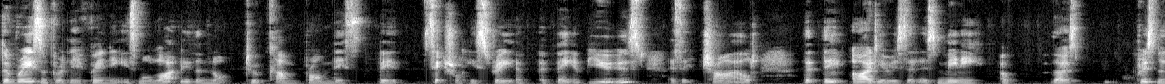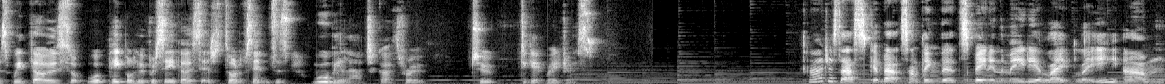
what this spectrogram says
the reason for the offending is more likely than not to come from this their sexual history of, of being abused as a child. That the idea is that as many of those prisoners with those or people who've received those sort of sentences will be allowed to go through to to get redress. Can I just ask about something that's been in the media lately? Um,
